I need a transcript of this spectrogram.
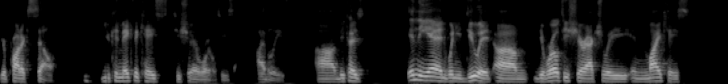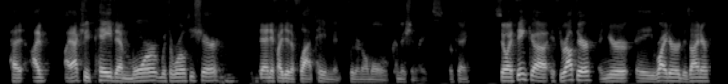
your products sell, you can make the case to share royalties, I believe. Uh, because in the end, when you do it, um, the royalty share actually, in my case, had, I've, I actually pay them more with the royalty share Mhm. than if I did a flat payment for their normal commission rates. Okay. So I think uh, if you're out there and you're a writer, designer,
